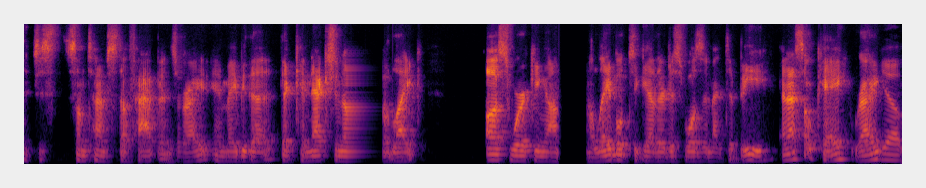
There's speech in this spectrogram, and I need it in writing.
it just sometimes stuff happens, right? And maybe the the connection of, of like us working on a label together just wasn't meant to be, and that's okay, right? Yep.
